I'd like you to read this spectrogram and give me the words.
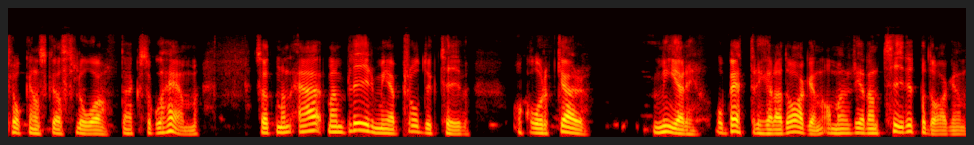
klockan ska slå dags att gå hem. Så att man, är, man blir mer produktiv och orkar mer och bättre hela dagen om man redan tidigt på dagen.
